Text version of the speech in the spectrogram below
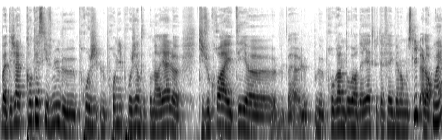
bah déjà, quand est-ce qu'est venu le projet, le premier projet entrepreneurial euh, qui, je crois, a été euh, le, bah, le- le programme Power Diet que tu as fait avec Bien dans mon slip? Alors, Ouais.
